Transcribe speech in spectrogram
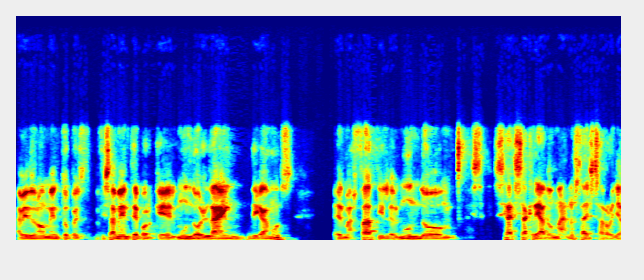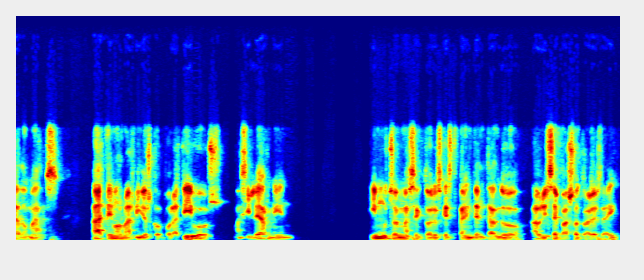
Ha habido un aumento pues, precisamente porque el mundo online, digamos, es más fácil, el mundo se ha, se ha creado más, no se ha desarrollado más. Ahora tenemos más vídeos corporativos, más e-learning y muchos más sectores que están intentando abrirse paso a través de ahí.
